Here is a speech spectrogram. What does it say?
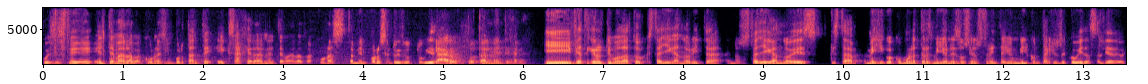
pues este, el tema de la vacuna es importante. Exagerar en el tema de las vacunas también pones en riesgo tu vida. Claro, totalmente, Jaime. Y fíjate que el último dato que está llegando ahorita, nos está llegando, es que está, México acumula 3.231.000 contagios de COVID hasta el día de hoy.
